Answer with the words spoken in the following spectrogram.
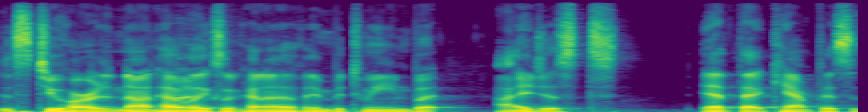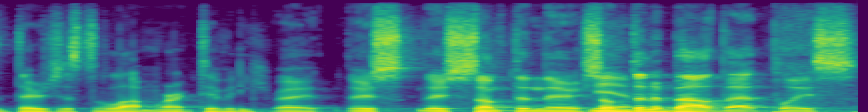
it's too hard to not have Right. like some kind of in between. But I just at that campus, there's just a lot more activity. Right. There's there's something there. Something about that place.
